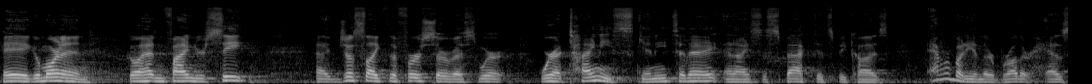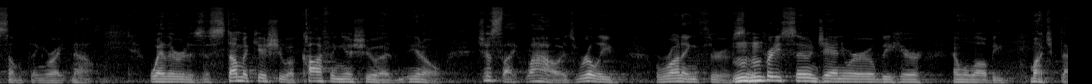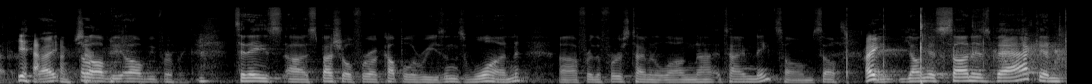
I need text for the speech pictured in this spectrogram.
Hey, good morning. Go ahead and find your seat. Uh, just like the first service, we're, we're a tiny skinny today, and I suspect it's because everybody and their brother has something right now. Whether it is a stomach issue, a coughing issue, a, you know, just like, wow, it's really running through. So pretty soon, January will be here, and we'll all be much better, Yeah, right? I'm It'll, all be, it'll all be perfect. Today's uh, special for a couple of reasons. One, uh, for the first time in a long time, Nate's home. So Right. my youngest son is back, and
